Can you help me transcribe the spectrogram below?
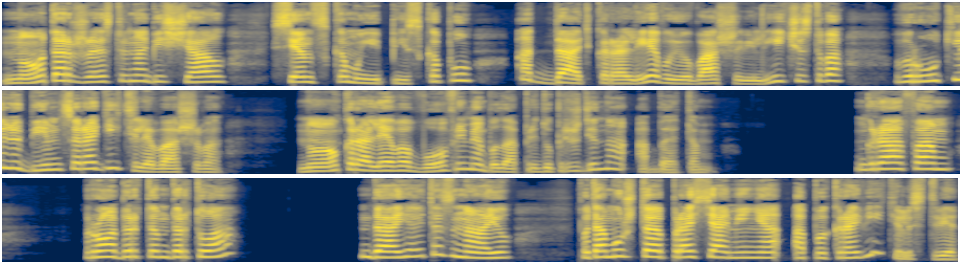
но торжественно обещал сенскому епископу отдать королеву и ваше величество в руки любимца родителя вашего. Но королева вовремя была предупреждена об этом. Графом Робертом Д'Артуа? Да, я это знаю, — потому что, прося меня о покровительстве,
